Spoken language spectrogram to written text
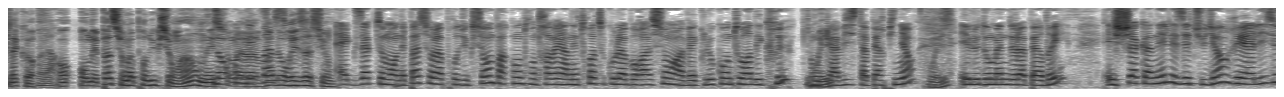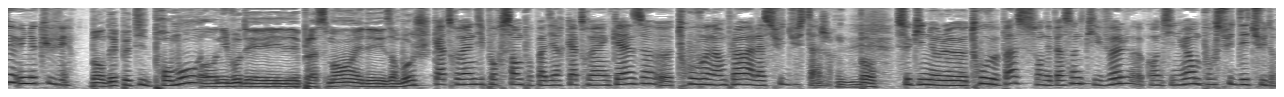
D'accord. Voilà. On- n'est pas sur la production, hein, on est Non, sur on la sur- valorisation. Exactement, on n'est pas sur la production. Par contre, on travaille en étroite collaboration avec le comptoir des crus, donc Oui. à Vista Perpignan, Oui. et le domaine de la perdrix. Et chaque année, les étudiants réalisent une cuvée. Bon, des petites promos au niveau des, des placements et des embauches 90%, pour pas dire 95, euh, trouvent un emploi à la suite du stage. Bon, Ceux qui ne le trouvent pas, ce sont des personnes qui veulent continuer en poursuite d'études.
